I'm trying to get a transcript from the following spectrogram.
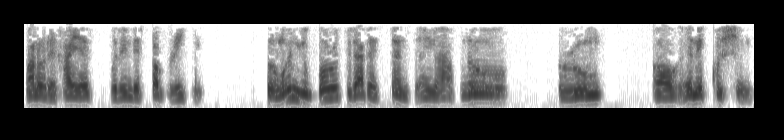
one of the highest within the sub-region. So when you borrow to that extent and you have no room or any cushion,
